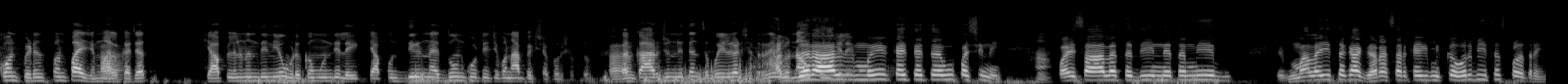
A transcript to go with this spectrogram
कॉन्फिडन्स पण पाहिजे मालकाच्यात की आपल्या नंदीने एवढं कमवून दिलंय की आपण दीड नाही दोन कोटीची पण अपेक्षा करू शकतो. हा. कारण का अर्जुनने त्यांचं बैलगाडी क्षेत्रात आणि एवढं नाव जर पण आल केलंय. मी काही त्याच्या उपाशी हा. नाही पैसा आला तर देईन नाही तर मी मला इथं काय घरासारखं आहे, मी कवर बी इथंच पळत राहीन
